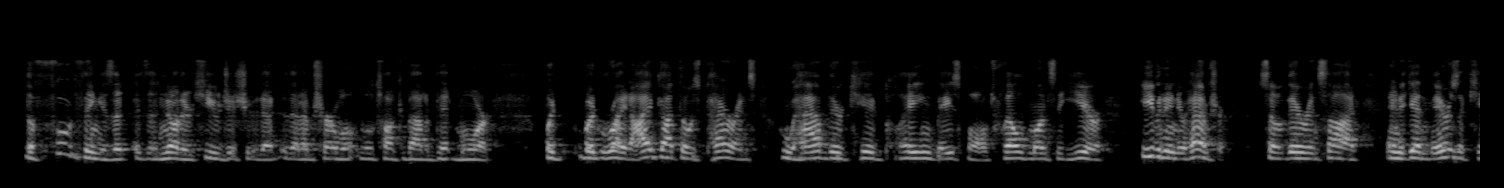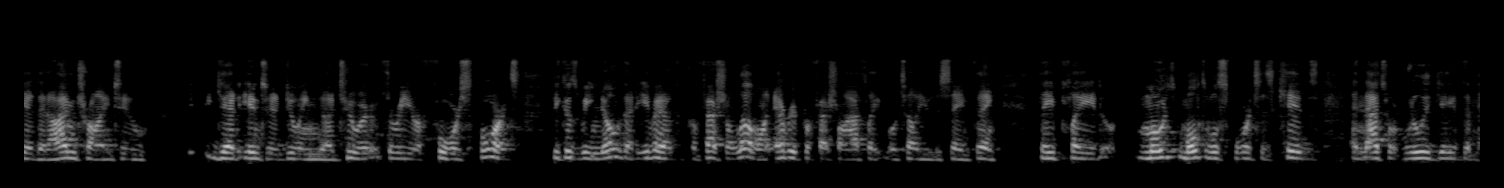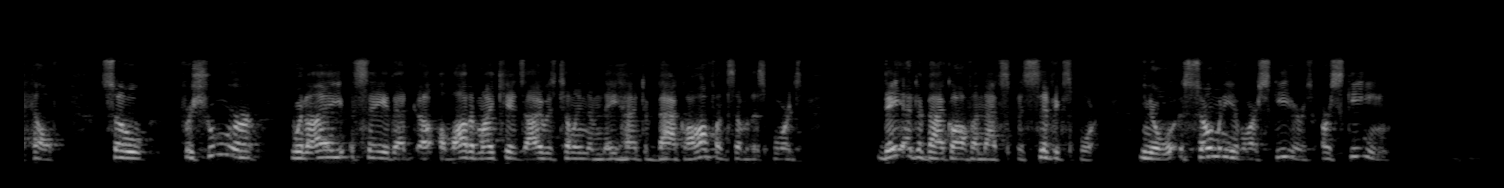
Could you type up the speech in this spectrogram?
the food thing is, a, is another huge issue that, that I'm sure we'll, we'll talk about a bit more. But, but right, I've got those parents who have their kid playing baseball 12 months a year, even in New Hampshire. So they're inside. And again, there's a kid that I'm trying to get into doing uh, two or three or four sports because we know that even at the professional level, and every professional athlete will tell you the same thing, they played most, multiple sports as kids, and that's what really gave them health. So for sure, when I say that a lot of my kids, I was telling them they had to back off on some of the sports, they had to back off on that specific sport. You know, so many of our skiers are skiing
